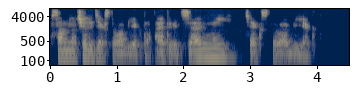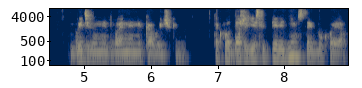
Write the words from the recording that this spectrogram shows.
в самом начале текстового объекта, а это ведь цельный текстовый объект, выделенный двойными кавычками. Так вот, даже если перед ним стоит буква F,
